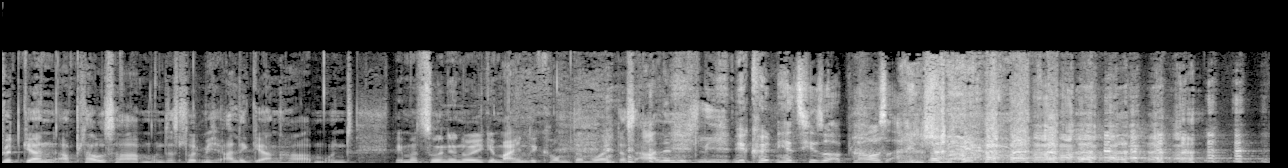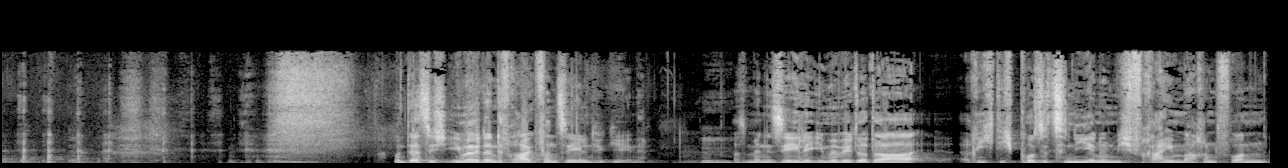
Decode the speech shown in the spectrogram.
würde gern Applaus haben und das Leute mich alle gern haben. Und wenn man so in eine neue Gemeinde kommt, dann wollen das alle nicht lieben. Wir könnten jetzt hier so Applaus einspielen. und das ist immer wieder eine Frage von Seelenhygiene. Mhm. Also meine Seele immer wieder da richtig positionieren und mich frei machen von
